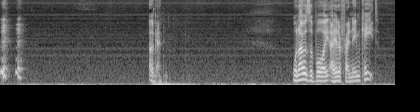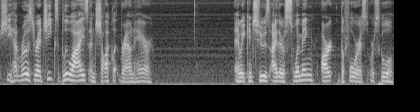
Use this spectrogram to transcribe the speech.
okay. When I was a boy, I had a friend named Kate. She had rose red cheeks, blue eyes, and chocolate brown hair. And we can choose either swimming, art, the forest, or school.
